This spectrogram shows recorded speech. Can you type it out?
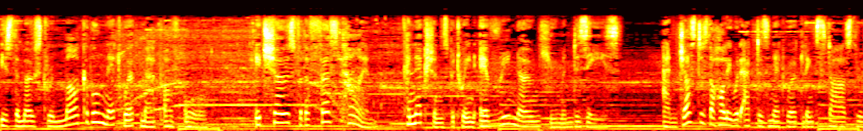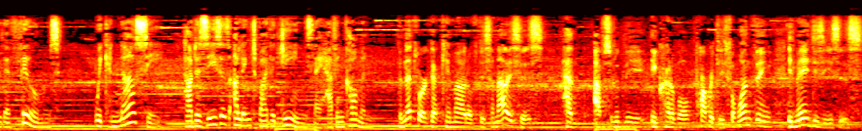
is the most remarkable network map of all. It shows for the first time connections between every known human disease. And just as the Hollywood Actors Network linked stars through their films, we can now see how diseases are linked by the genes they have in common. The network that came out of this analysis had absolutely incredible properties. For one thing, in many diseases,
